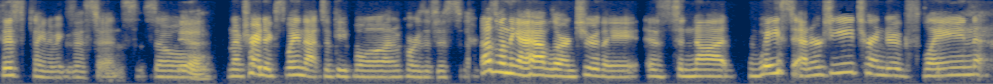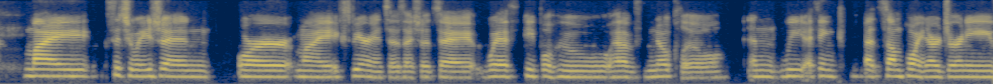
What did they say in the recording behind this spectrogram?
this plane of existence. So, yeah. and I've tried to explain that to people. And of course, it's just that's one thing I have learned truly is to not waste energy trying to explain my situation or my experiences, I should say, with people who have no clue and we i think at some point in our journey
